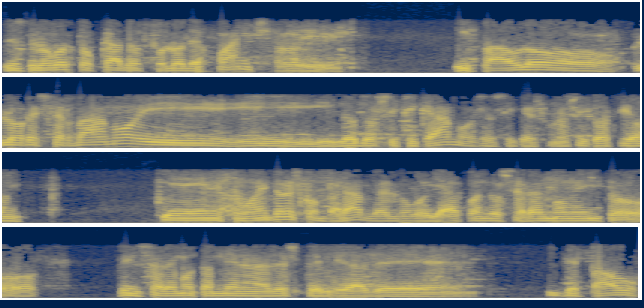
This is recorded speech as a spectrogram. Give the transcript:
desde luego, tocados por lo de Juancho y, y Paulo lo reservamos y, lo dosificamos, así que es una situación que en este momento no es comparable. Luego ya cuando será el momento pensaremos también en la despedida de, de Pau,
